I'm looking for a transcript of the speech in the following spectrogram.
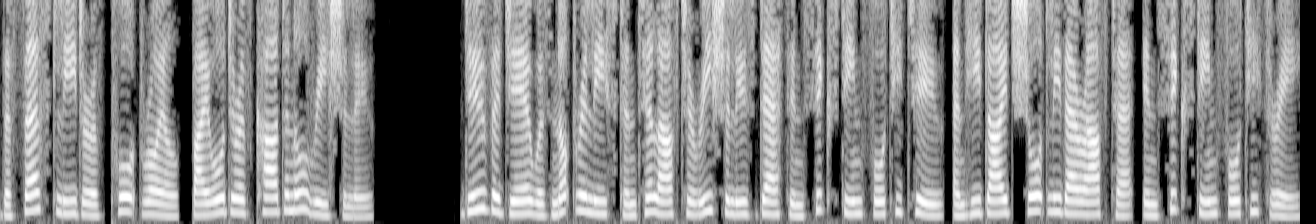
the first leader of Port Royal, by order of Cardinal Richelieu. Duvergier was not released until after Richelieu's death in 1642, and he died shortly thereafter, in 1643.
